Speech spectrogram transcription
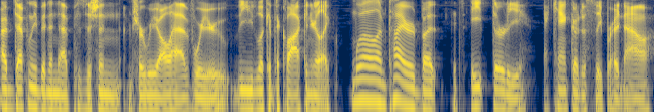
I've definitely been in that position. I'm sure we all have where you you look at the clock and you're like, "Well, I'm tired, but it's 8:30. I can't go to sleep right now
